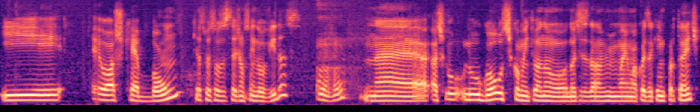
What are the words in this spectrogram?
E eu acho que é bom que as pessoas estejam sendo ouvidas. Uhum. Né? Acho que o, o Ghost comentou no Notícias da Nave uma coisa que é importante,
